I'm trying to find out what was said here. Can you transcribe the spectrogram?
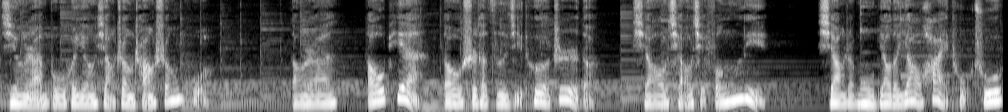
竟然不会影响正常生活。当然，刀片都是他自己特制的，小巧且锋利，向着目标的要害吐出，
